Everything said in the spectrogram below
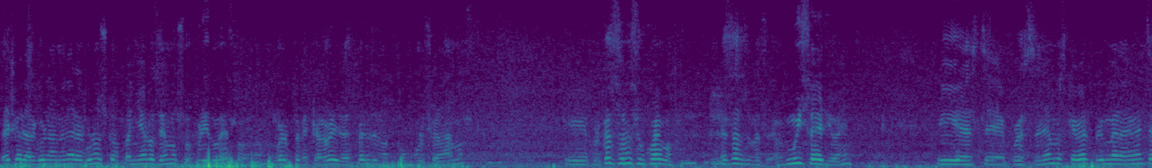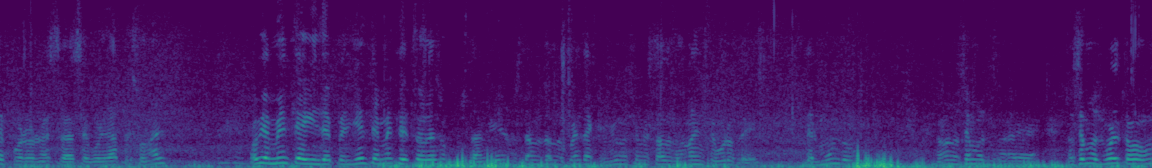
ya que de alguna manera algunos compañeros hemos sufrido eso, un golpe de calor y de repente nos convulsionamos. Y porque eso no es un juego, eso es muy serio. ¿eh? Y este, pues tenemos que ver primeramente por nuestra seguridad personal. Obviamente, independientemente de todo eso, pues también nos estamos dando cuenta que vivimos en un estado de los más inseguros de- del mundo. ¿no? Nos, hemos, eh, nos hemos vuelto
